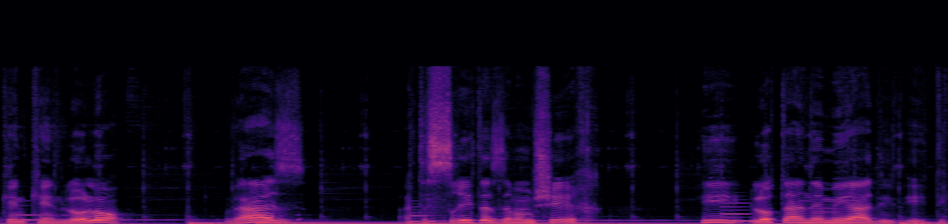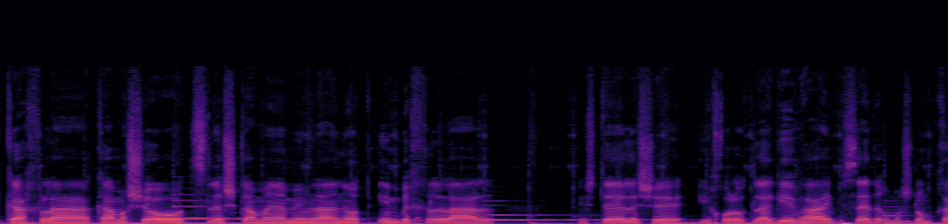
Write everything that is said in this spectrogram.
כן, כן, לא, לא. ואז התסריט הזה ממשיך. היא לא תענה מיד, היא, היא תיקח לה כמה שעות, slash כמה ימים לענות, אם בכלל. יש את האלה שיכולות להגיב, היי, בסדר, מה שלומך?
